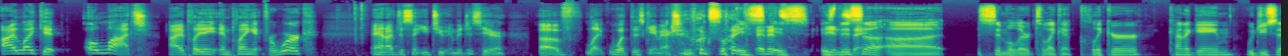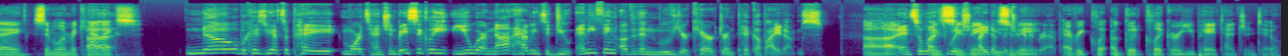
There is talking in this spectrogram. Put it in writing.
I like it a lot. I play am playing it for work, and I've just sent you two images here of like what this game actually looks like. Is and it's is, is this a uh similar to like a clicker kind of game? Would you say similar mechanics? No, because you have to pay more attention. Basically, you are not having to do anything other than move your character and pick up items. Uh, and select which me, item that you're going to grab. Every cli- a good clicker you pay attention to.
